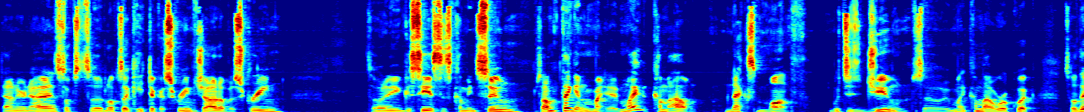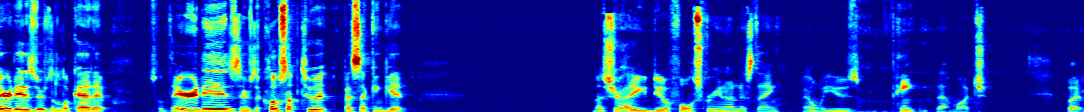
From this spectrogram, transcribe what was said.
down here now. It looks it looks like he took a screenshot of a screen, so you can see this is coming soon. So I'm thinking it might come out next month, which is June. So it might come out real quick. So there it is. There's a look at it. So there it is. There's a close up to it. Best I can get. Not sure how you do a full screen on this thing. I don't use paint that much. But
